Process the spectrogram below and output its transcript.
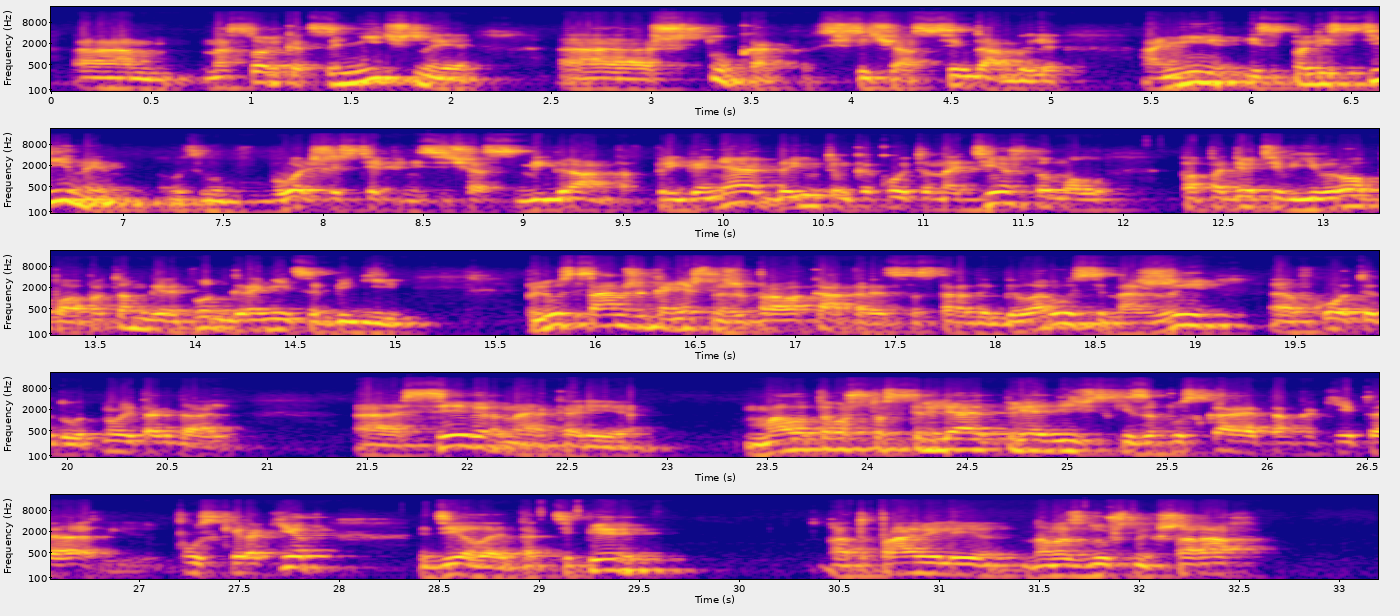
настолько циничные, э, штука сейчас всегда были – они из Палестины, в большей степени сейчас мигрантов пригоняют, дают им какую-то надежду, мол, попадете в Европу, а потом говорят, вот граница, беги. Плюс там же, конечно же, провокаторы со стороны Беларуси, ножи э, в ход идут, ну и так далее. Э, Северная Корея, мало того, что стреляет периодически, запускает там какие-то пуски ракет, делает, так теперь отправили на воздушных шарах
